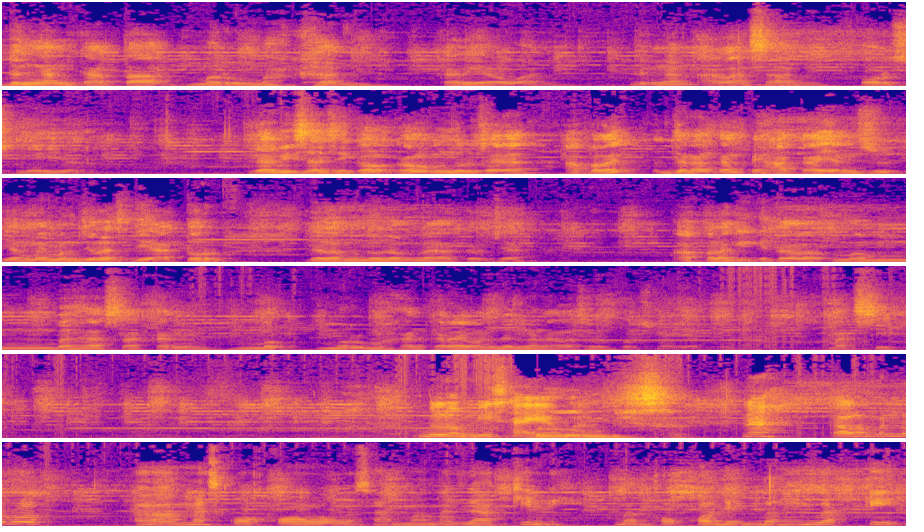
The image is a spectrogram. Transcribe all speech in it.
dengan kata merumahkan karyawan dengan alasan force mayor. Nggak bisa sih kalau kalau menurut saya apalagi jangankan PHK yang yang memang jelas diatur dalam undang-undang tenaga kerja apalagi kita membahasakan me- merumahkan karyawan dengan alasan force mayor. Masih. Belum bisa ya belum bisa. Nah, kalau menurut uh, Mas Koko sama Mas Zaki nih, Bang Koko dan Bang Zaki,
